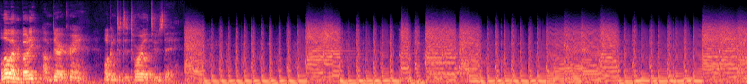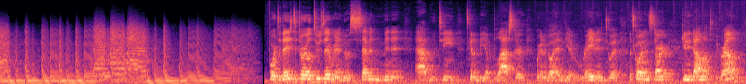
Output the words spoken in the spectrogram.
Hello everybody, I'm Derek Crane. Welcome to Tutorial Tuesday. For today's Tutorial Tuesday, we're gonna do a seven minute ab routine. It's gonna be a blaster. We're gonna go ahead and get right into it. Let's go ahead and start getting down onto the ground.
